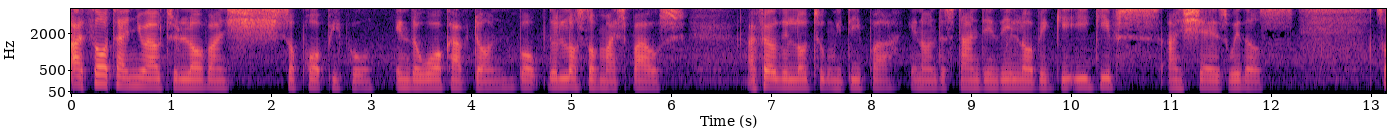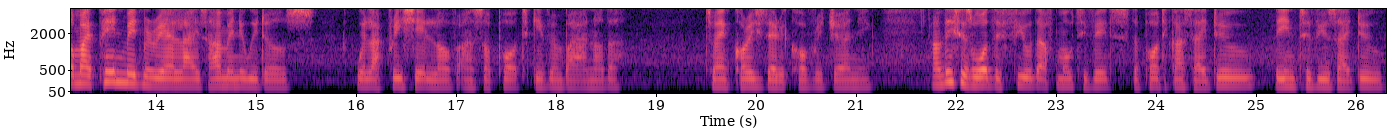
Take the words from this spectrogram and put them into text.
I thought I knew how to love and sh- support people in the work I've done, but the loss of my spouse, I felt the Lord took me deeper in understanding the love He, he gives and shares with us. So, my pain made me realize how many widows will appreciate love and support given by another to encourage their recovery journey. And this is what the feel that motivates the podcast I do, the interviews I do.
